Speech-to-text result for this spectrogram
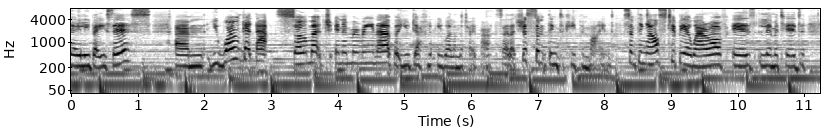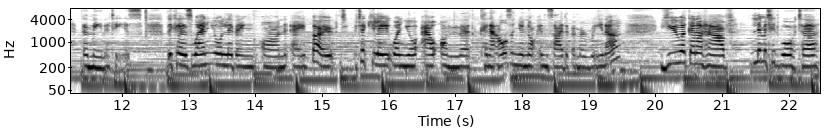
daily basis. Um, you won't get that so much in a marina, but you definitely will on the towpath. So that's just something to keep in mind. Something else to be aware of is limited amenities. Because when you're living on a boat, particularly when you're out on the canals and you're not inside of a marina, you are going to have limited water,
